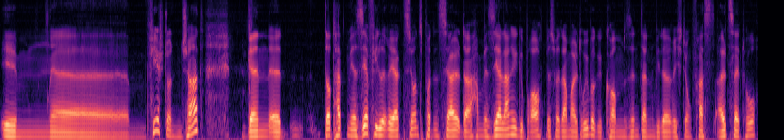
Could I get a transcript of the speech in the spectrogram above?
im 4-Stunden-Chart, ähm, denn äh, dort hatten wir sehr viel Reaktionspotenzial, da haben wir sehr lange gebraucht, bis wir da mal drüber gekommen sind, dann wieder Richtung fast Allzeithoch.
